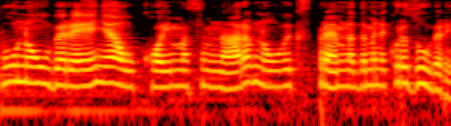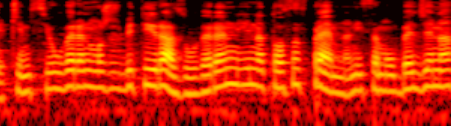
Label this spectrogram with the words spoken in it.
puno uverenja u kojima sam naravno uvek spremna da me neko razuveri. Čim si uveren, možeš biti i razuveren i na to sam spremna. Nisam ubeđena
